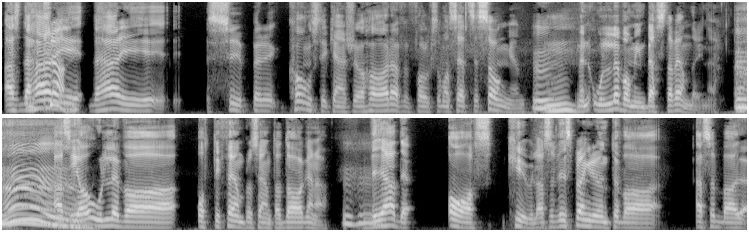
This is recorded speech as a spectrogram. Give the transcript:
Alltså det här, är, det här är superkonstigt kanske att höra för folk som har sett säsongen. Mm. Men Olle var min bästa vän där inne. Mhm. Alltså jag och Olle var 85% av dagarna. Mhm. Vi hade askul, alltså vi sprang runt och var, alltså bara!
